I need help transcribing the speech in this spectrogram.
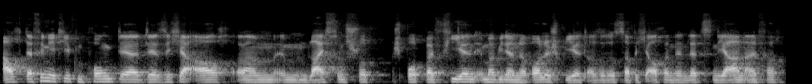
auch definitiv ein Punkt, der, der sicher auch ähm, im Leistungssport bei vielen immer wieder eine Rolle spielt. Also das habe ich auch in den letzten Jahren einfach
